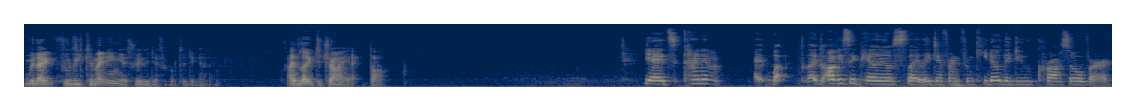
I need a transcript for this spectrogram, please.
without fully committing, it's really difficult to do. I think. I'd like to try it, but Yeah, it's kind of like obviously paleo is slightly different from keto. They do cross over,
